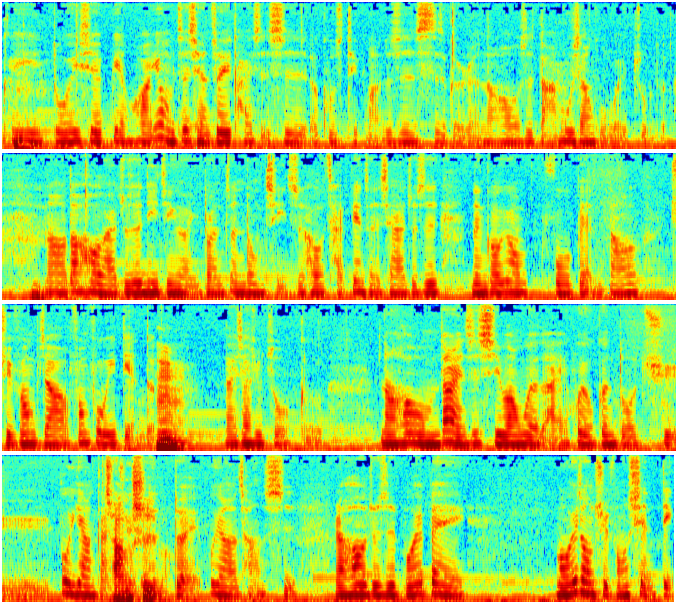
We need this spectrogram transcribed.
可以多一些变化。嗯、因为我们之前最一开始是 acoustic 嘛，就是四个人，然后是打木箱鼓为主的，嗯、然后到后来就是历经了一段震动期之后，才变成现在就是能够用 full band，然后曲风比较丰富一点的，嗯，来下去做歌。然后我们当然也是希望未来会有更多去不一样感觉尝试吧，对，不一样的尝试。然后就是不会被某一种曲风限定，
